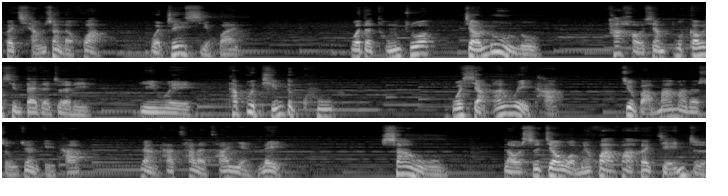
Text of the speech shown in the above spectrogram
和墙上的画，我真喜欢。我的同桌叫露露。他好像不高兴待在这里，因为他不停地哭。我想安慰他，就把妈妈的手绢给他，让他擦了擦眼泪。上午，老师教我们画画和剪纸，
